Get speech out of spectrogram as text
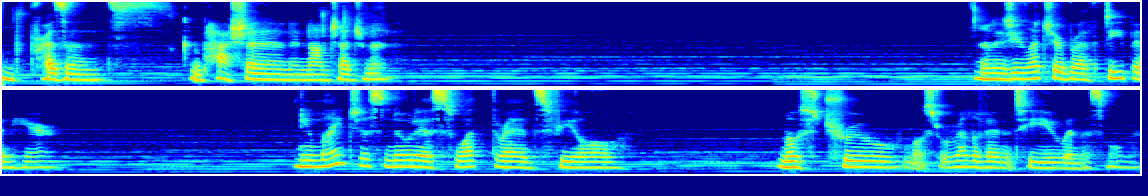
Of presence, compassion, and non judgment. And as you let your breath deepen here, you might just notice what threads feel most true, most relevant to you in this moment.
